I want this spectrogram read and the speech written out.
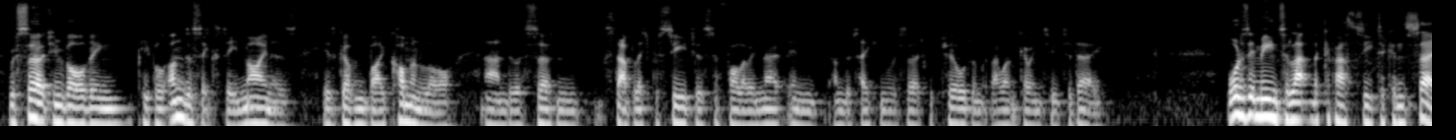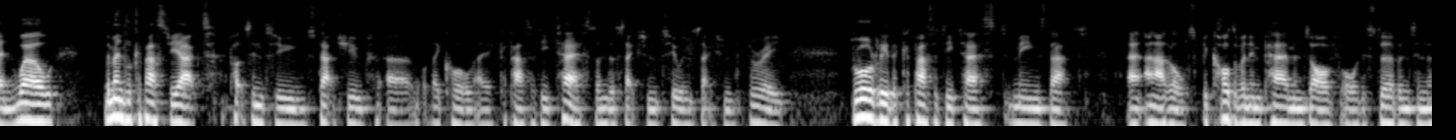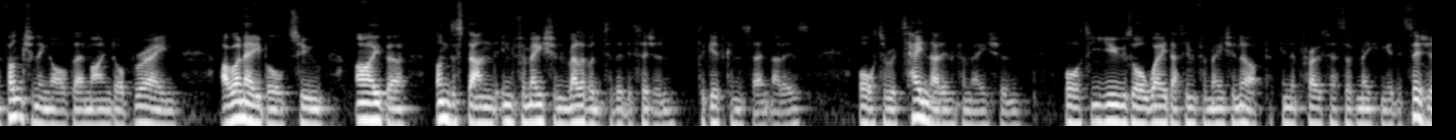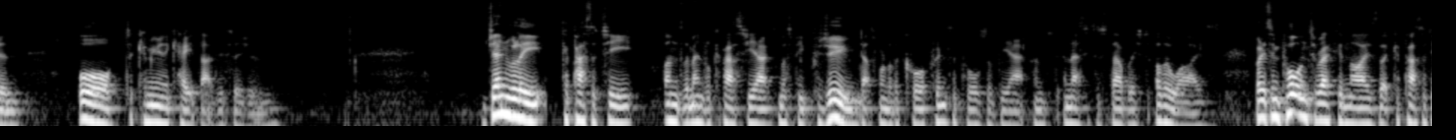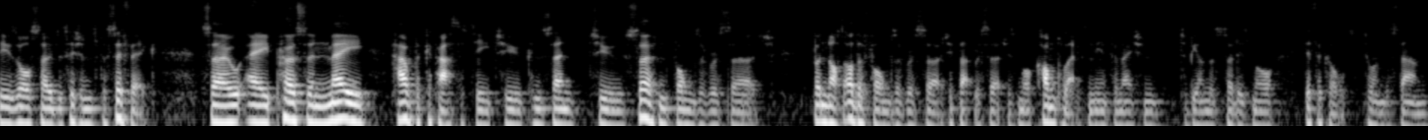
Research involving people under 16, minors, is governed by common law and there are certain established procedures to follow in, that, in undertaking research with children, which I won't go into today. What does it mean to lack the capacity to consent? Well, the Mental Capacity Act puts into statute uh, what they call a capacity test under Section 2 and Section 3. Broadly, the capacity test means that uh, an adult, because of an impairment of or disturbance in the functioning of their mind or brain, are unable to either understand information relevant to the decision, to give consent that is, or to retain that information, or to use or weigh that information up in the process of making a decision or to communicate that decision. Generally, capacity under the Mental Capacity Act must be presumed. That's one of the core principles of the Act, unless it's established otherwise. But it's important to recognise that capacity is also decision specific. So a person may have the capacity to consent to certain forms of research, but not other forms of research if that research is more complex and the information to be understood is more difficult to understand.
